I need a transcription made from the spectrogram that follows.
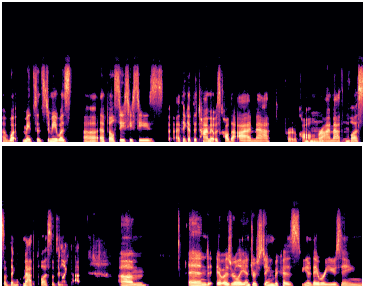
uh, what made sense to me was uh, FLCCC's, I think at the time it was called the iMath protocol mm-hmm. or iMath mm-hmm. plus something, Math plus something like that. Um, and it was really interesting because you know they were using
